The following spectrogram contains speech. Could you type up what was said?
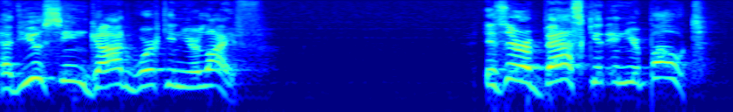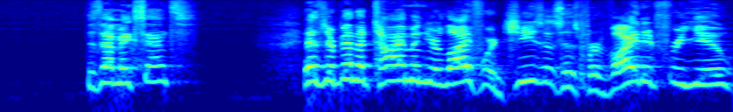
have you seen God work in your life? Is there a basket in your boat? Does that make sense? Has there been a time in your life where Jesus has provided for you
